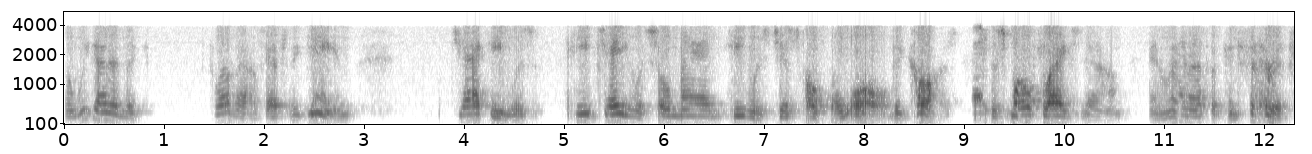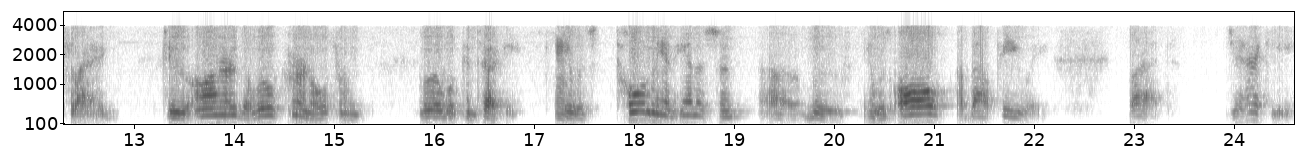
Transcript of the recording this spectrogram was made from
when we got in the clubhouse after the game, Jackie was he Jay was so mad he was just off the wall because the small flags down and ran up a Confederate flag to honor the little colonel from Louisville, Kentucky. Hmm. It was totally an innocent uh, move. It was all about Pee Wee. But Jackie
